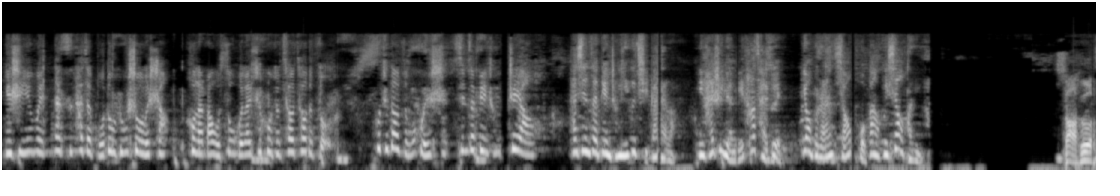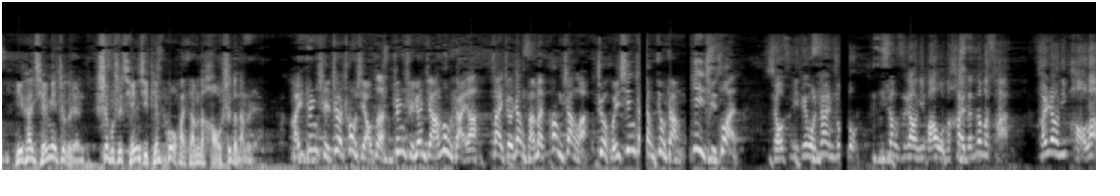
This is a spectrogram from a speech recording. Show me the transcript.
也是因为那次他在搏斗中受了伤，后来把我送回来之后就悄悄的走了，不知道怎么回事，现在变成这样了。他现在变成一个乞丐了，你还是远离他才对，要不然小伙伴会笑话你的。大哥，你看前面这个人是不是前几天破坏咱们的好事的那个人？还真是，这臭小子真是冤家路窄啊！在这让咱们碰上了，这回新账旧账一起算。小子，你给我站住！上次让你把我们害得那么惨，还让你跑了。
